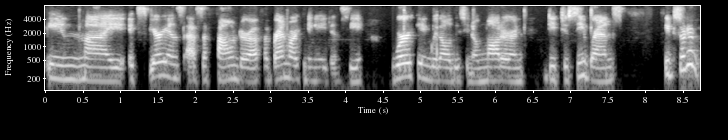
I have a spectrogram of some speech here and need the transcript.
in my experience as a founder of a brand marketing agency working with all these you know modern d2c brands it sort of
